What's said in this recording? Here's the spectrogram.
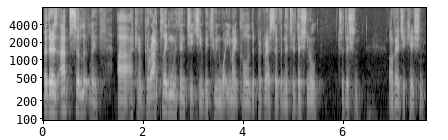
but there is absolutely uh, a kind of grappling within teaching between what you might call the progressive and the traditional tradition of education.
